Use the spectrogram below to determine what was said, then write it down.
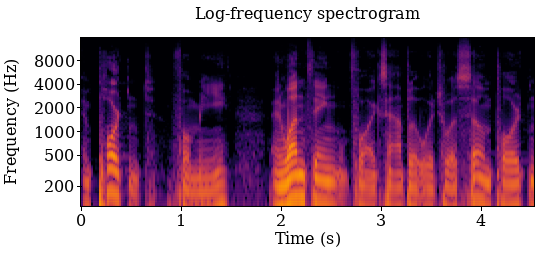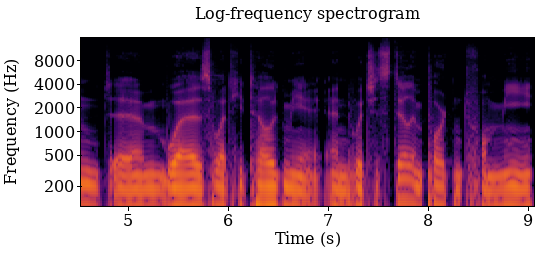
important for me. And one thing, for example, which was so important um, was what he told me, and which is still important for me,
